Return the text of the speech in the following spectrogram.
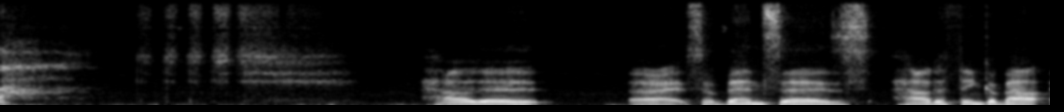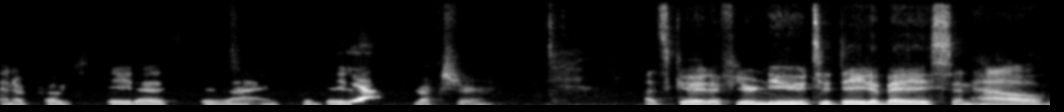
How to, all right. So Ben says how to think about and approach data design, the data yeah. structure. That's good. If you're new to database and how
